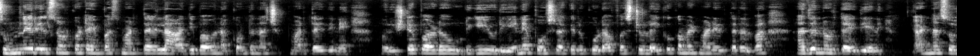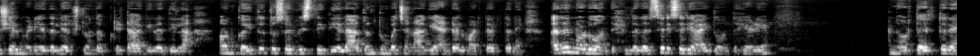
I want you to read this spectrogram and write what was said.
ಸುಮ್ಮನೆ ರೀಲ್ಸ್ ನೋಡ್ಕೊಂಡು ಟೈಮ್ ಪಾಸ್ ಮಾಡ್ತಾ ಇಲ್ಲ. ಆದಿಭಾವನ ಅಕೌಂಟನ್ನು ಚೆಕ್ ಮಾಡ್ತಾ ಇದ್ದೀನಿ. ಅವ್ರು ಇಷ್ಟಪಡೋ ಹುಡುಗಿ, ಇವ್ರು ಏನೇ ಪೋಸ್ಟ್ ಹಾಕಿದ್ರು ಕೂಡ ಫಸ್ಟು ಲೈಕು ಕಮೆಂಟ್ ಮಾಡಿರ್ತಾರಲ್ವ? ಅದನ್ನು ನೋಡ್ತಾ ಇದ್ದೀನಿ. ಅಣ್ಣ ಸೋಷಿಯಲ್ ಮೀಡಿಯಾದಲ್ಲಿ ಅಷ್ಟೊಂದು ಅಪ್ಡೇಟ್ ಆಗಿರೋದಿಲ್ಲ. ಅವ್ನು ಕೈತೂತು ಸರ್ವಿಸ್ ಇದೆಯಲ್ಲ, ಅದನ್ನು ತುಂಬ ಚೆನ್ನಾಗಿ ಹ್ಯಾಂಡಲ್ ಮಾಡ್ತಾ ಇರ್ತಾನೆ. ಅದನ್ನು ನೋಡು ಅಂತ ಹೇಳಿದಾಗ, ಸರಿ ಸರಿ, ಆಯಿತು ಅಂತ ಹೇಳಿ ನೋಡ್ತಾ ಇರ್ತಾರೆ.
